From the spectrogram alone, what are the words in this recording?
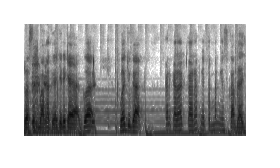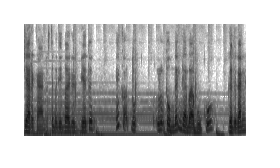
filosofi banget ya. Jadi kayak gue gue juga kan karena karena punya teman yang suka belajar kan. Terus tiba-tiba dia tuh eh kok tuh lu tumben gak bawa buku gitu kan?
